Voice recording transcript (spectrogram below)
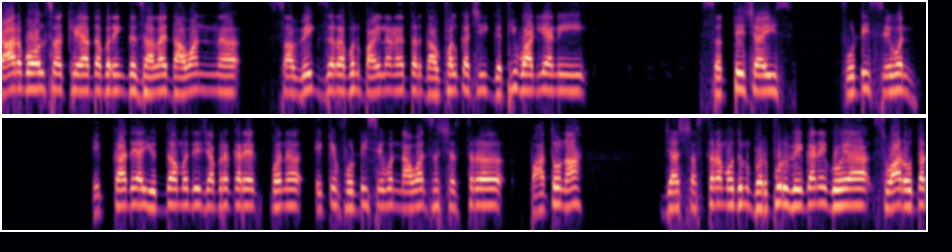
चार बॉलचा खेळ आतापर्यंत झालाय. धावांचा वेग जर आपण पाहिला ना तर धावफलकाची गती वाढली आणि सत्तेचाळीस फोर्टी सेवन एखाद्या युद्धामध्ये ज्या प्रकारे आपण ए के फोर्टी सेवन नावाचं शस्त्र पाहतो ना ज्या शस्त्रामधून भरपूर वेगाने गोळ्या स्वार होतात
